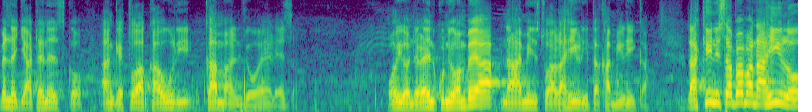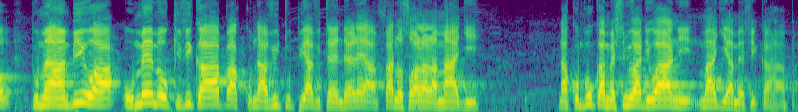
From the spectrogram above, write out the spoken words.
meneja TANESCO angetoa kauli kama nilivyoeleza. Kwa hiyo endeleeni kuniombea, naamini swala hili litakamilika. Lakini sambamba na hilo, tumeambiwa umeme ukifika hapa kuna vitu pia vitaendelea, mfano swala la maji. Nakumbuka mheshimiwa diwani, maji yamefika hapa,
